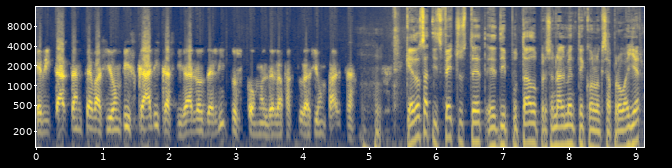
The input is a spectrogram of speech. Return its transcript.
evitar tanta evasión fiscal y castigar los delitos como el de la facturación falsa. ¿Quedó satisfecho usted, eh, diputado, personalmente con lo que se aprobó ayer?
